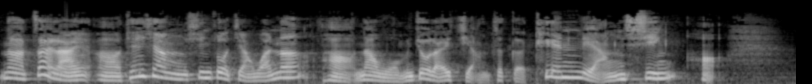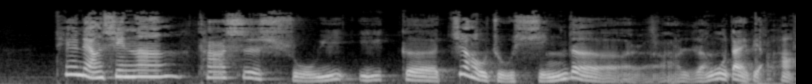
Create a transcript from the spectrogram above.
那再来啊，天象星座讲完呢哈，那我们就来讲这个天梁星哈。天梁星呢，它是属于一个教主型的人物代表哈。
